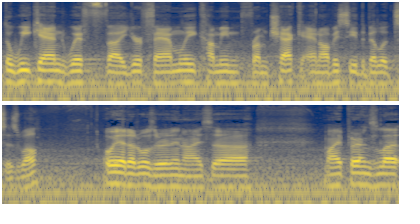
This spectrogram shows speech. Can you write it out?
the weekend with uh, your family coming from Czech and obviously the billets as well? Oh, yeah, that was really nice. Uh, my parents li-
